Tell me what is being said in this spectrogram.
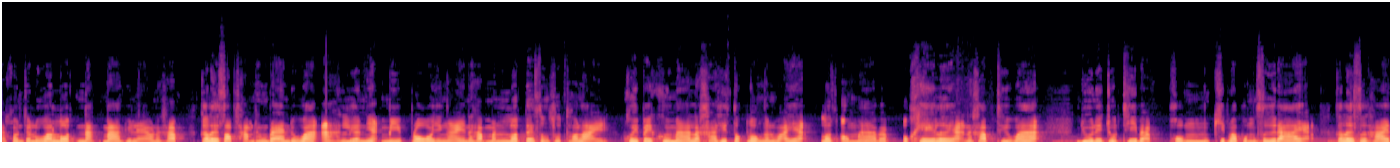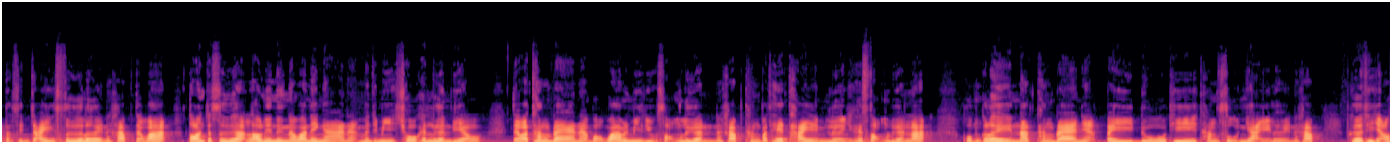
ายๆ คนจะรู้ว่าลดหนักมากอยู่แล้วนะครับ ก็เลยสอบถามทางแบรนด์ดูว่าอะเรือนเนี้ยมีโปรยังไงนะครับ มันลดได้สูงสุดเท่าไหร่ คุยไปคุยมาราคาที่ตกลงกันไว้อะลดออกมาแบบโอเคเลยอะนะครับ ถือว่า อยู่ในจุดที่แบบผมคิดว่าผมซื้อได้อะก็เลยสุดท้ายตัดสินใจซื้อเลยนะครับ แต่ว่าตอนจะซื้ออะเล่านิดนึงนะว่าในงานอะมันจะมีโชว์แค่เรือนเดียว แต่ว่าทางแบรนด์อะบอกว่ามันมีอยู่ 2 เรือนนะครับทั้งประเทศไทยเหลืออยู่แค่ 2 เรือนละ ผมก็เลยนัดทางแบรนด์เนี่ยไปดูที่ทางศูนย์ใหญ่เลยนะครับเพื่อที่จะเอา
